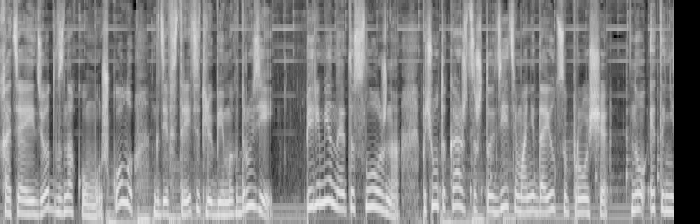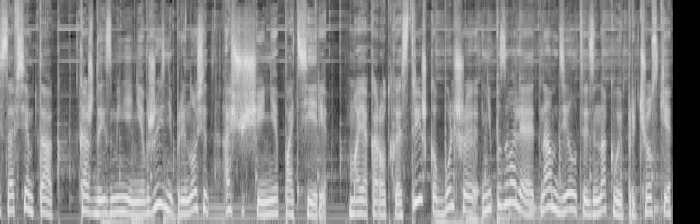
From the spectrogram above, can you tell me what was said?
хотя идет в знакомую школу, где встретит любимых друзей. Перемены – это сложно. Почему-то кажется, что детям они даются проще. Но это не совсем так. Каждое изменение в жизни приносит ощущение потери. Моя короткая стрижка больше не позволяет нам делать одинаковые прически,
